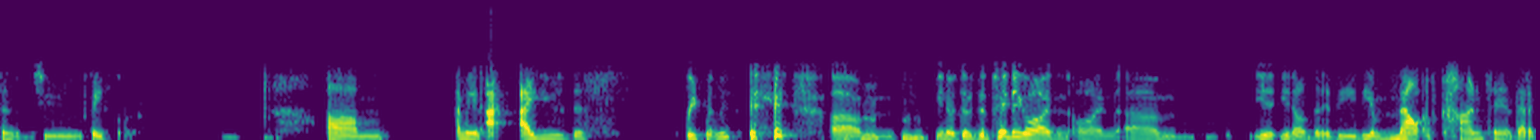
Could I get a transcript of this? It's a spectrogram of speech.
send it to Facebook. Um, I mean, I, I use this frequently. um, mm-hmm. You know, de- depending on on um, you, you, know the, the the amount of content that a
